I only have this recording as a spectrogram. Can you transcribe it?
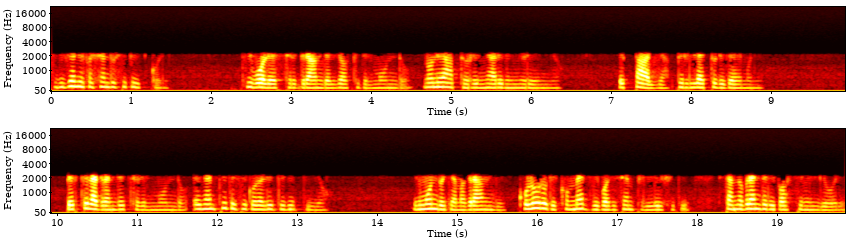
si diviene facendosi piccoli. Chi vuole essere grande agli occhi del mondo non è apto a regnare nel mio regno e paglia per il letto dei demoni, perché la grandezza del mondo è in antitesi con la legge di Dio. Il mondo chiama grandi coloro che con mezzi quasi sempre illeciti stanno a prendere i posti migliori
